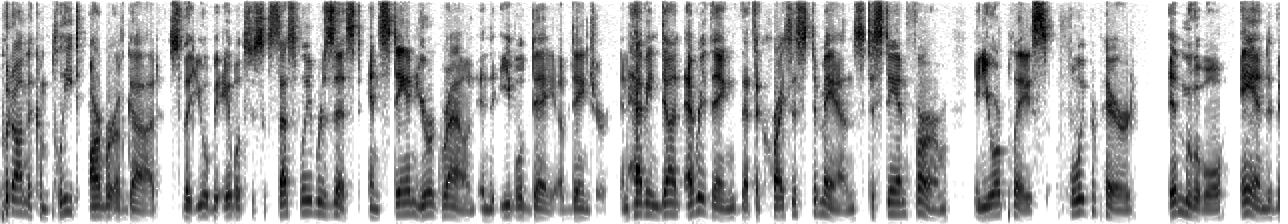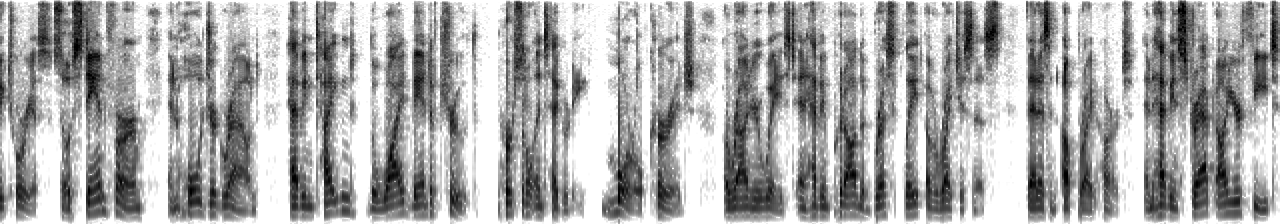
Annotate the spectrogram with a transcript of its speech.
put on the complete armor of God, so that you will be able to successfully resist and stand your ground in the evil day of danger. And having done everything that the crisis demands, to stand firm in your place, fully prepared, immovable, and victorious. So stand firm and hold your ground, having tightened the wide band of truth, personal integrity, moral courage around your waist, and having put on the breastplate of righteousness, that is an upright heart, and having strapped on your feet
